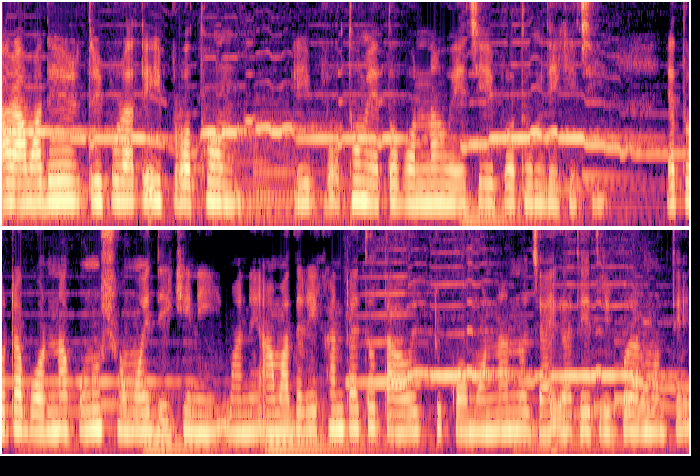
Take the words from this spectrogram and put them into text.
আর আমাদের ত্রিপুরাতেই প্রথম এই প্রথম এত বন্যা হয়েছে, এই প্রথম দেখেছি। এতটা বন্যা কোনো সময় দেখিনি। মানে আমাদের এখানটায় তো তাও একটু কম, অন্যান্য জায়গাতে ত্রিপুরার মধ্যে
